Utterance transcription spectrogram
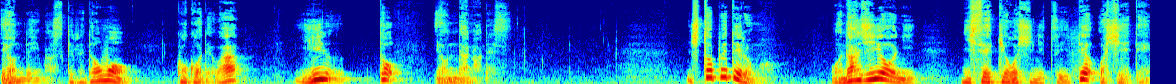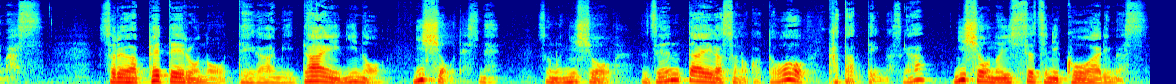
読んでいますけれどもここでは犬と呼んだのです。使徒ペテロも同じように偽教師について教えています。それはペテロの手紙第2の2章ですね。その2章全体がそのことを語っていますが2章の一節にこうあります。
